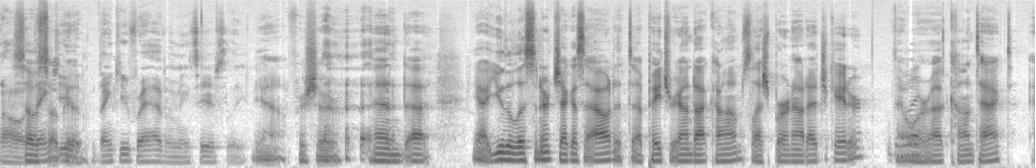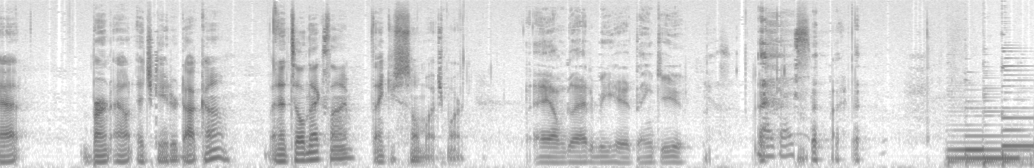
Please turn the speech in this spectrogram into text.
Oh, so thank so you. good. Thank you for having me. Seriously. Yeah, for sure. and uh, yeah, you, the listener, check us out at uh, patreon.com slash burnout educator or uh, contact at burnouteducator.com. And until next time, thank you so much, Mark. Hey, I'm glad to be here. Thank you. Bye, guys. Bye.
